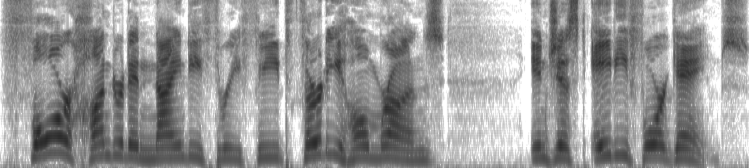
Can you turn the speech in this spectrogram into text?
493 feet, 30 home runs in just 84 games.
